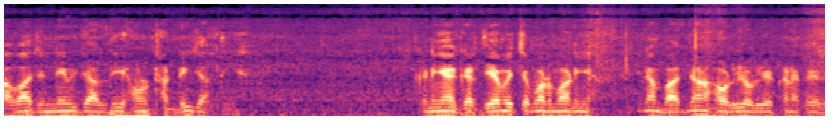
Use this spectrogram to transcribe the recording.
ਹਵਾ ਜਿੰਨੀ ਵੀ ਚੱਲਦੀ ਹੁਣ ਠੰਡੀ ਚੱਲਦੀ ਹੈ। ਕਣੀਆਂ ਗਿਰਦੀਆਂ ਵਿੱਚ ਮੜਮਾਣੀਆਂ ਇਹਨਾਂ ਵੱਧ ਜਾਣ ਹੌਲੀ ਹੌਲੀ ਇੱਕਣੇ ਫੇਰ।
